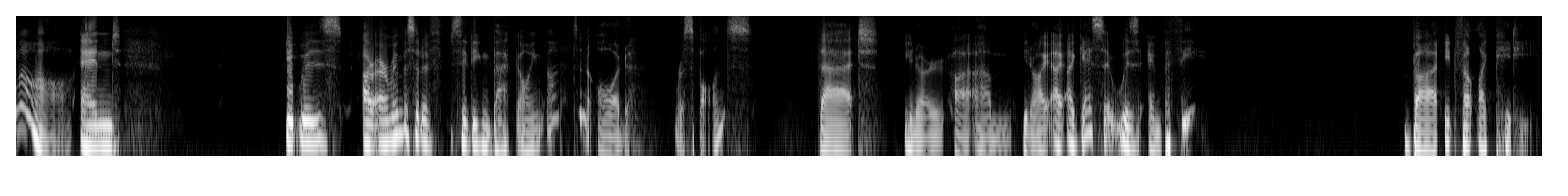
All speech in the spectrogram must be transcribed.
Oh, and it was. I, I remember sort of sitting back, going, "Oh, that's an odd response." That you know, uh, um, you know, I, I guess it was empathy, but it felt like pity.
